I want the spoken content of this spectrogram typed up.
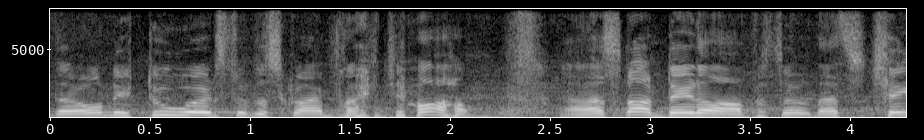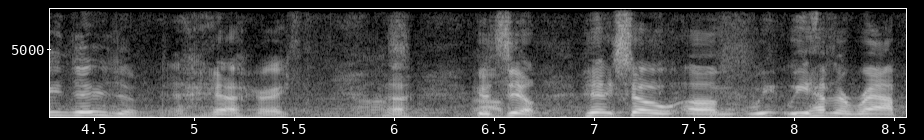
there are only two words to describe my job. Uh, that's not data officer, that's change agent. Yeah, right. Uh, good deal. Hey, so um, we, we have to wrap,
